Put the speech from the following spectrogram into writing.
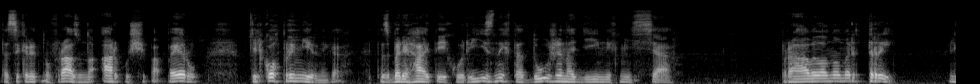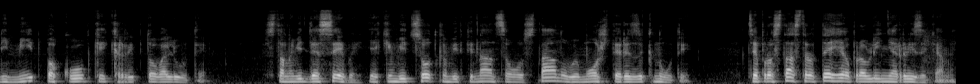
та секретну фразу на аркуші паперу в кількох примірниках та зберігайте їх у різних та дуже надійних місцях. Правило номер 3 Ліміт покупки криптовалюти. Встановіть для себе, яким відсотком від фінансового стану ви можете ризикнути. Це проста стратегія управління ризиками,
